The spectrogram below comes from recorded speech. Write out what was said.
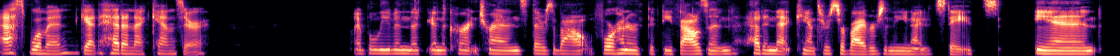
as women get head and neck cancer. I believe in the in the current trends, there's about 450,000 head and neck cancer survivors in the United States and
